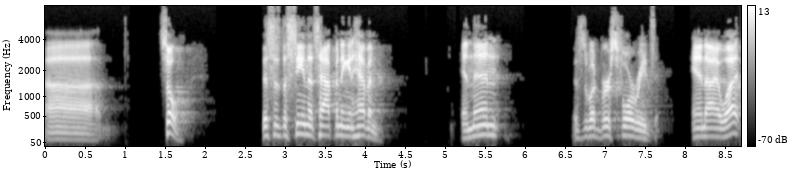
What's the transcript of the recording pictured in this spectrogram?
Uh, so, this is the scene that's happening in heaven. And then This is what verse 4 reads. And I what?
